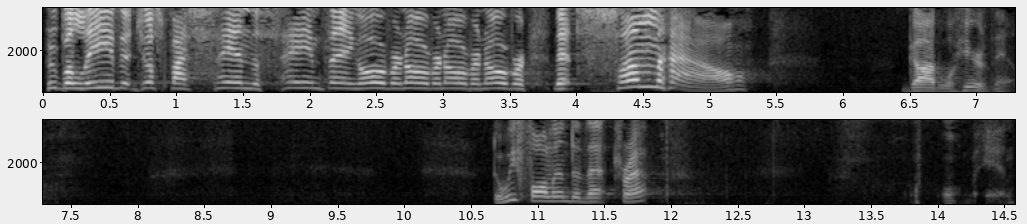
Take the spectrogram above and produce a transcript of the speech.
who believe that just by saying the same thing over and over and over and over, that somehow God will hear them. Do we fall into that trap? Oh man,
